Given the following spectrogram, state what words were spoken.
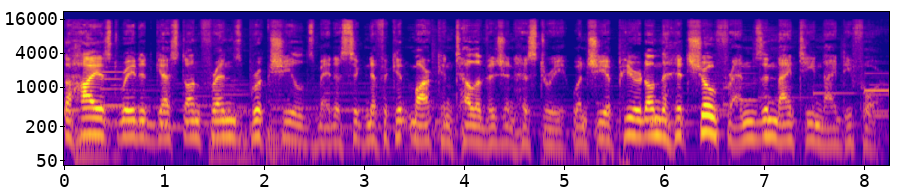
the highest rated guest on Friends, Brooke Shields made a significant mark in television history when she appeared on the hit show Friends in 1994.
